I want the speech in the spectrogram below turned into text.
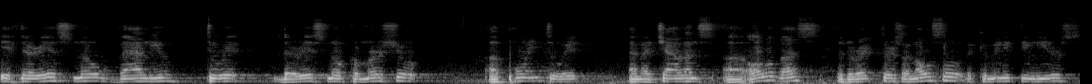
If there is no value to it, there is no commercial uh, point to it, and I challenge uh, all of us, the directors, and also the community leaders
